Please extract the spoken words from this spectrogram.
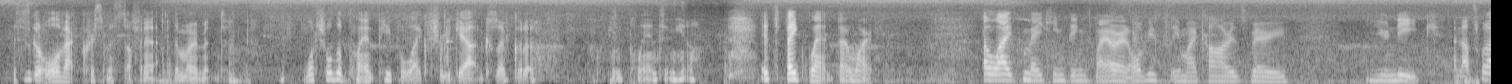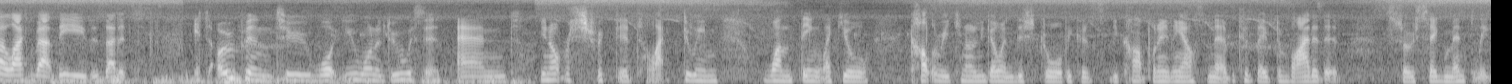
This has got all of our Christmas stuff in it at the moment. Watch all the plant people like freak out because I've got a fucking plant in here. It's fake plant, don't worry. I like making things my own. Obviously my car is very unique and that's what I like about these is that it's it's open to what you want to do with it and you're not restricted to like doing one thing like your cutlery can only go in this drawer because you can't put anything else in there because they've divided it so segmentally.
